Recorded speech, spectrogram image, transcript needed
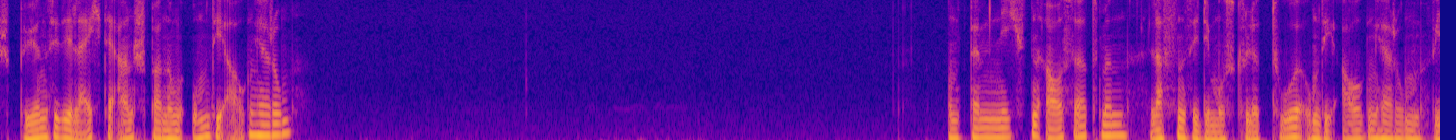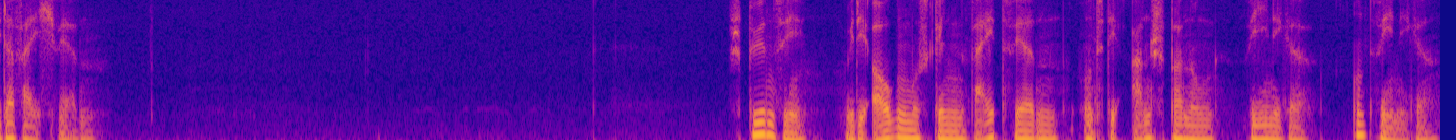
Spüren Sie die leichte Anspannung um die Augen herum? Und Beim nächsten Ausatmen lassen Sie die Muskulatur um die Augen herum wieder weich werden. Spüren Sie, wie die Augenmuskeln weit werden und die Anspannung weniger und weniger.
